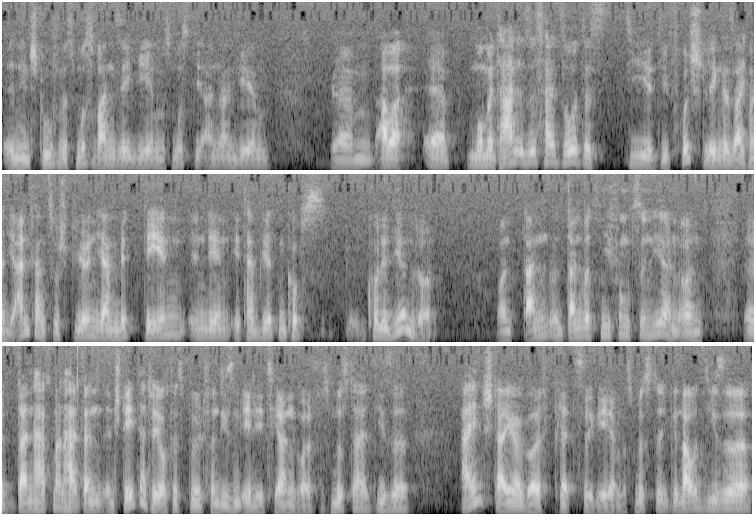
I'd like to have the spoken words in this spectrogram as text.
in den Stufen, es muss Wannsee geben, es muss die anderen geben. Ähm, aber äh, momentan ist es halt so, dass die, die Frischlinge, sag ich mal, die anfangen zu spielen, ja mit denen in den etablierten Clubs kollidieren würden. Und dann, und dann wird es nie funktionieren. Und äh, dann hat man halt, dann entsteht natürlich auch das Bild von diesem elitären Golf. Es müsste halt diese Einsteiger-Golfplätze geben. Es müsste genau diese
